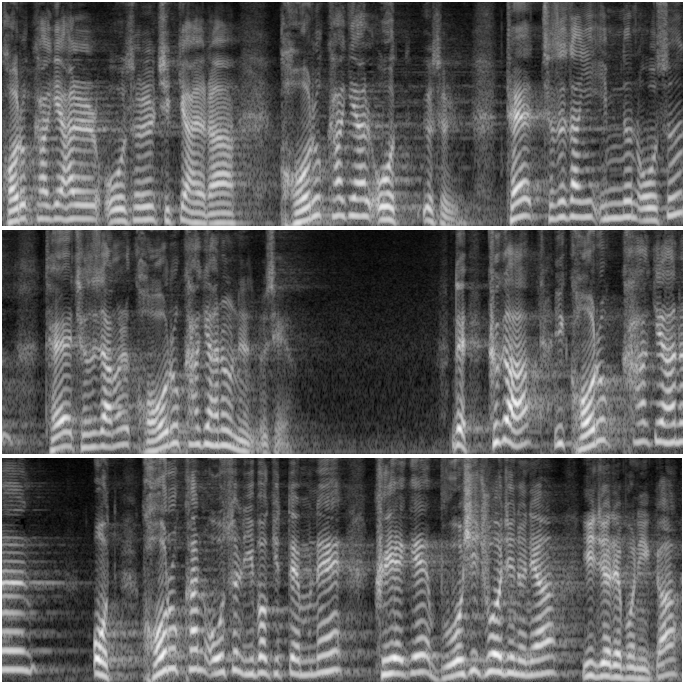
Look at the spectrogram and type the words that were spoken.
거룩하게 할 옷을 짓게 하라. 거룩하게 할 옷, 이것을 대제사장이 입는 옷은 대제사장을 거룩하게 하는 옷이에요. 근데 그가 이 거룩하게 하는 옷, 거룩한 옷을 입었기 때문에 그에게 무엇이 주어지느냐? 2절에 보니까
